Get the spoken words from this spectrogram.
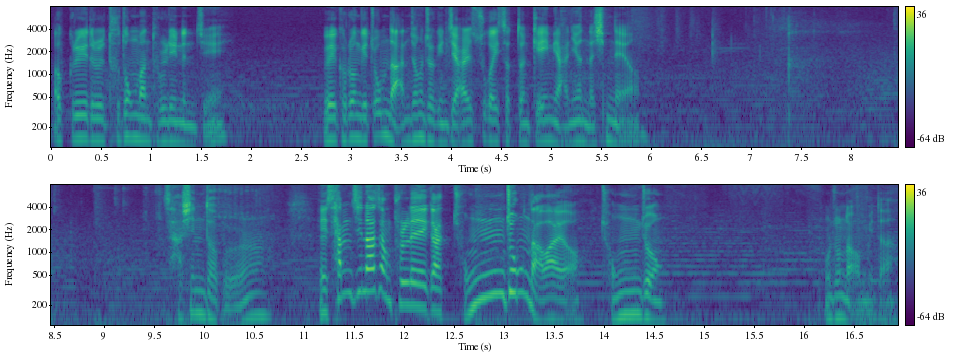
업그레이드를 두 동만 돌리는지 왜 그런 게 조금 더 안정적인지 알 수가 있었던 게임이 아니었나 싶네요. 사신 더블. 이 삼진화장 플레이가 종종 나와요. 종종. 종종 나옵니다.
